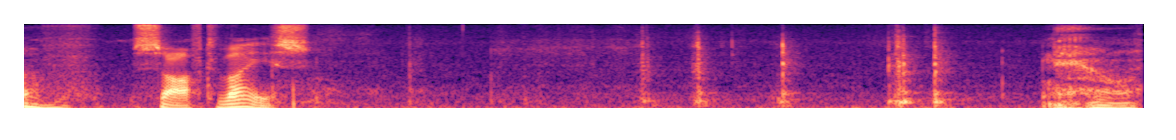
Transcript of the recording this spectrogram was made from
a soft vise. Now,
